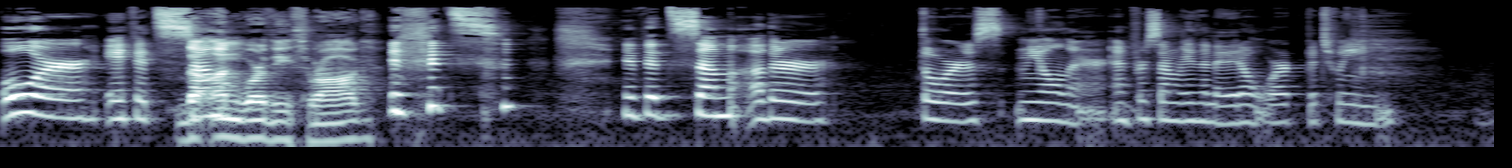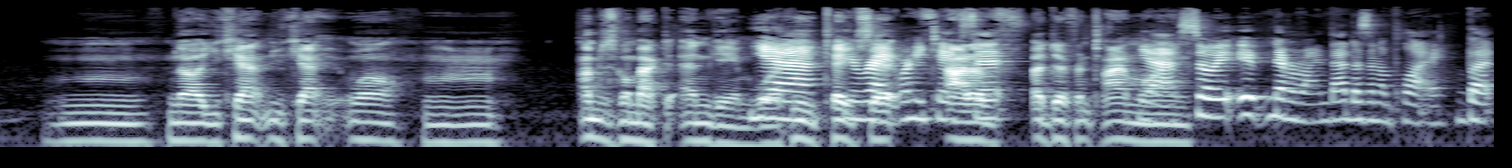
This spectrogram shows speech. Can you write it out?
Or if it's The some unworthy Throg. if it's if it's some other Thor's Mjolnir and for some reason they don't work between No, you can't. You can't. Well, hmm. I'm just going back to Endgame. Yeah, where he takes you're right, it where he takes out it. of a different timeline. Yeah, so it, it never mind, that doesn't apply. But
